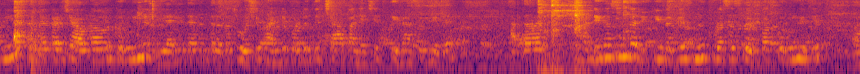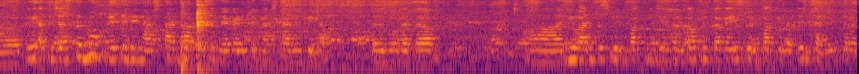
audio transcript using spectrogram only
आम्ही मी संध्याकाळची आवरावर करून घेतली आणि त्यानंतर आता थोडीशी भांडी पडली होती चहा पाण्याची ती घासून घेते आता भांडी घासून झाली की लगेच ना थोडासा स्वयंपाक करून घेते. काही आता जास्त भूक नाही त्याने नाश्ता आणला होता संध्याकाळी ते नाश्ता आम्ही केला. तर मग आता निवांत स्वयंपाक म्हणजे हलका फुलका काही स्वयंपाक केला तरी चालेल. तर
